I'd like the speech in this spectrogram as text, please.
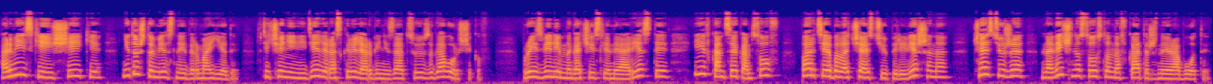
Армейские ищейки, не то что местные дармоеды, в течение недели раскрыли организацию заговорщиков, произвели многочисленные аресты и, в конце концов, партия была частью перевешена, частью же навечно сослана в каторжные работы.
